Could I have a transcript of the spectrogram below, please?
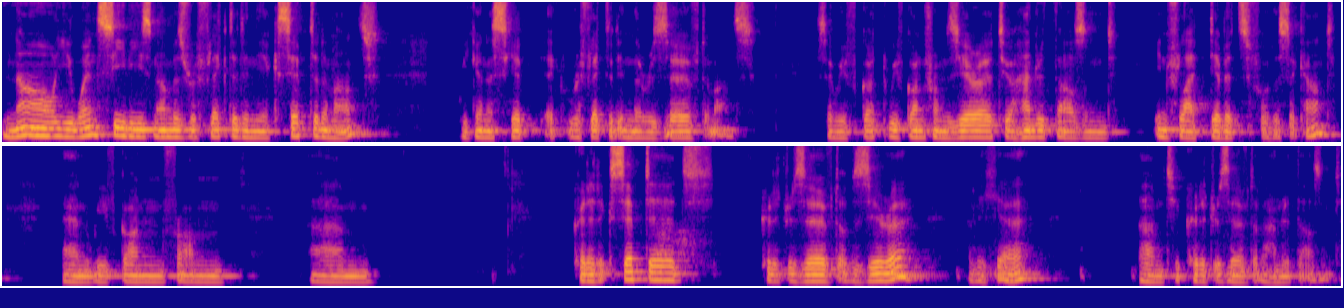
now you won't see these numbers reflected in the accepted amounts. We're going to see it reflected in the reserved amounts. So we've got we've gone from zero to 100,000 in-flight debits for this account, and we've gone from um, credit accepted, credit reserved of zero over here um, to credit reserved of 100,000.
